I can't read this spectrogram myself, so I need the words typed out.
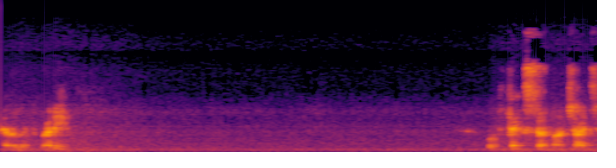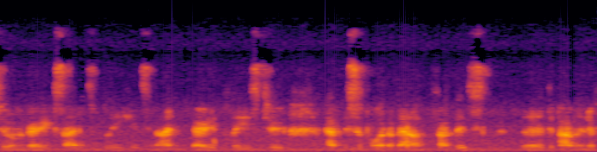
Hello, everybody. Well, thanks so much. I too am very excited to be here tonight. Very pleased to have the support of our funders, the Department of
